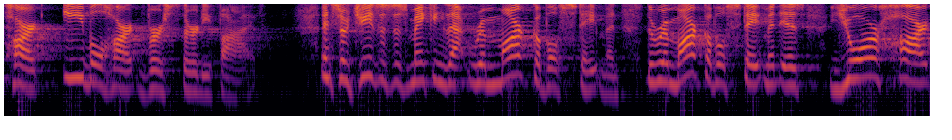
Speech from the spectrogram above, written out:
heart, evil heart, verse 35. And so Jesus is making that remarkable statement. The remarkable statement is your heart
